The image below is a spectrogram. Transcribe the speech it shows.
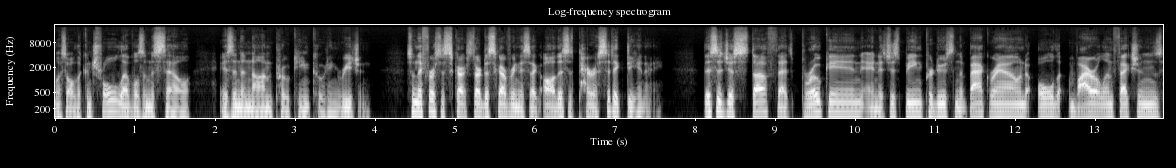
most all the control levels in the cell is in the non protein coding region. So when they first start discovering this, like, oh, this is parasitic DNA. This is just stuff that's broken and it's just being produced in the background, old viral infections,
